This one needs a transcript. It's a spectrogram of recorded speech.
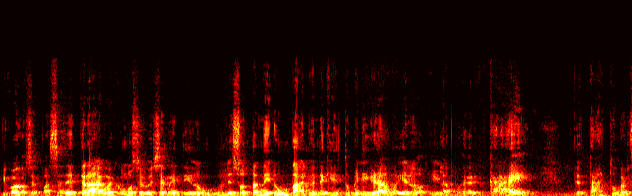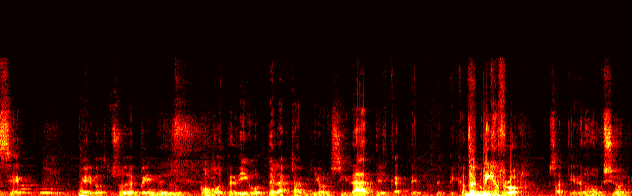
Y cuando se pasa de trago es como si hubiese metido un lesotanero, un Valium de 500 miligramos y, y la mujer cae. Te estás a tu merced. Pero eso depende, como te digo, de la caballerosidad del, del picaflor. O sea, tienes dos opciones.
